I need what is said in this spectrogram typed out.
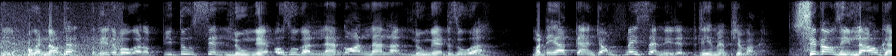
တိလား။ဟုတ်ကဲ့နောက်ထပ်သတင်းတစ်ပုဒ်ကတော့ပြည်သူစစ်လူငယ်အုပ်စုကလမ်းသွားလမ်းလာလူငယ်တစုအားမတရားကံကြောင့်နှိပ်စက်နေတဲ့သတင်းပဲဖြစ်ပါတယ်။စစ်ကောင်စီလက်အောက်ခံ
